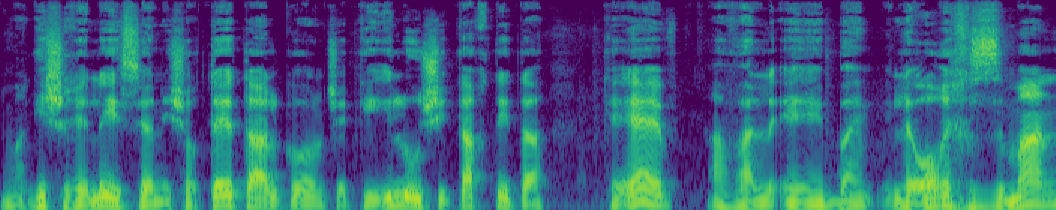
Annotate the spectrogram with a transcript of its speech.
אני מרגיש רליס, שאני שותה את האלכוהול, שכאילו שיקחתי את הכאב, אבל אה, ב, לאורך זמן,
